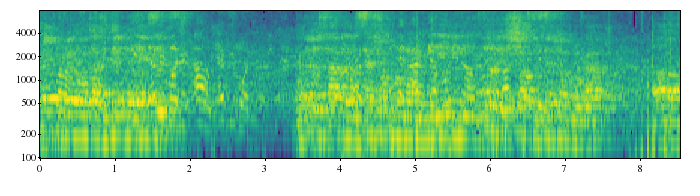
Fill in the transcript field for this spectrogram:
thank you very much as you make exit. Everybody out, everybody. We're going to start the reception program immediately. It's going to be a short reception program. Um,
